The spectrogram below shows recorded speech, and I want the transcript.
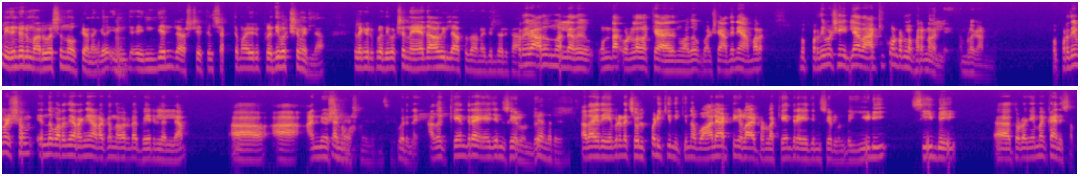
അല്ല ഇതിന്റെ ഒരു മറുവശം നോക്കുകയാണെങ്കിൽ ഇന്ത്യൻ രാഷ്ട്രീയത്തിൽ ശക്തമായ ഒരു പ്രതിപക്ഷമില്ല. അല്ലെങ്കിൽ ഒരു പ്രതിപക്ഷ നേതാവില്ലാത്തതാണ് ഇതിന്റെ ഒരു കാര്യം കാരണം. അതൊന്നും അല്ല അത് ഉണ്ട ഉള്ളതൊക്കെ ആയിരുന്നു. അത് പക്ഷെ അതിനെ അമർ ഇപ്പൊ പ്രതിപക്ഷം ഇല്ലാതാക്കിക്കൊണ്ടുള്ള ഭരണമല്ലേ നമ്മൾ കാണുന്നത്? ഇപ്പൊ പ്രതിപക്ഷം എന്ന് പറഞ്ഞ് ഇറങ്ങി നടക്കുന്നവരുടെ പേരിലെല്ലാം അന്വേഷണ വരുന്നത് അത് കേന്ദ്ര ഏജൻസികളുണ്ട്. അതായത് ഇവരുടെ ചൊൽപ്പടിക്ക് നിൽക്കുന്ന വാലാട്ടികളായിട്ടുള്ള കേന്ദ്ര ഏജൻസികളുണ്ട്. E D C B I തുടങ്ങിയ മെക്കാനിസം.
